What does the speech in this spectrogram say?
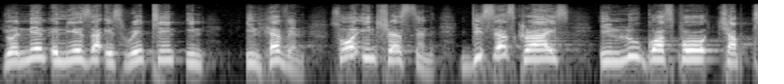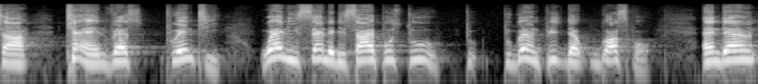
Your name, Eliezer, is written in, in heaven. So interesting. Jesus Christ in Luke Gospel, chapter 10, verse 20, when he sent the disciples to, to, to go and preach the gospel. And then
